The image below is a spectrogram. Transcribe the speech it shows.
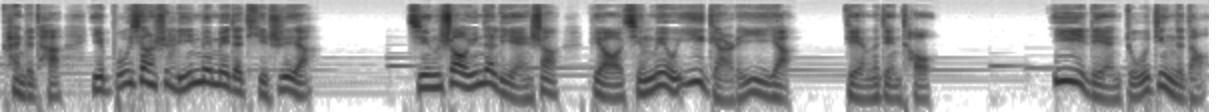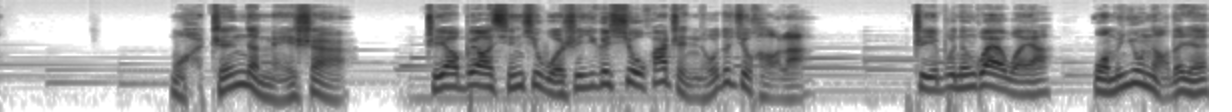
看着他也不像是林妹妹的体质呀。”景少云的脸上表情没有一点的异样，点了点头。一脸笃定的道：“我真的没事儿，只要不要嫌弃我是一个绣花枕头的就好了。这也不能怪我呀，我们用脑的人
